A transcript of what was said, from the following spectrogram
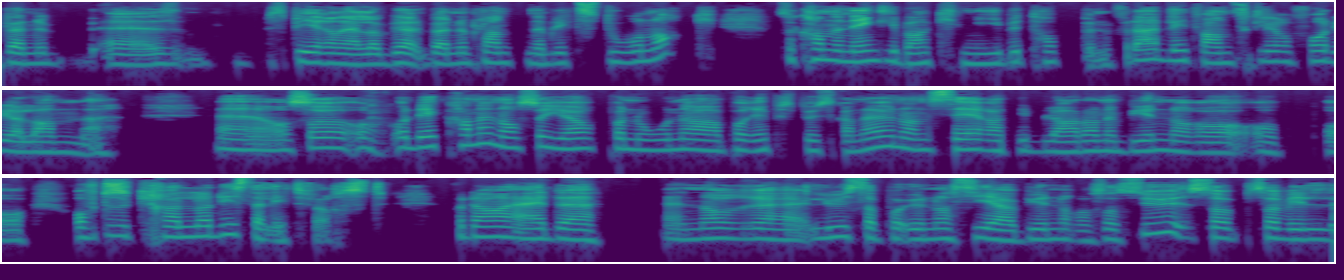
bønnespiren eh, eller bønneplanten er blitt stor nok, så kan en egentlig bare knipe toppen, for da er det litt vanskeligere å få de å landet. Eh, og, og, og, det kan en også gjøre på noen av på ripsbuskene når en ser at de bladene begynner å, å, å Ofte så krøller de seg litt først. For da er det Eh, når eh, lusa på undersida begynner å su, så, så, vil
